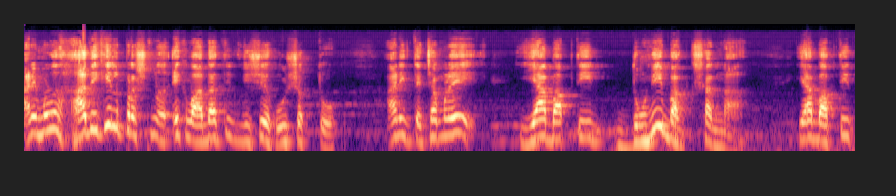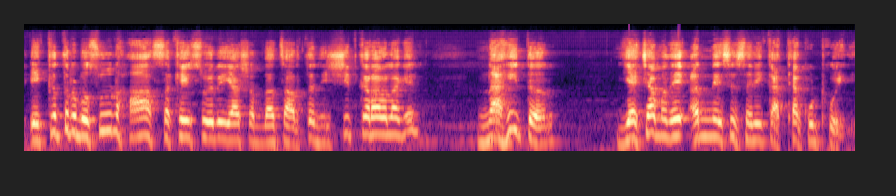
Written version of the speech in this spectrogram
आणि म्हणून हा देखील प्रश्न एक वादातीत विषय होऊ शकतो. आणि त्याच्यामुळे या बाबतीत दोन्ही पक्षांना या बाबतीत एकत्र बसून हा सखे सोयरे या शब्दाचा अर्थ निश्चित करावा लागेल. नाहीतर याच्यामध्ये अननेसेसरी काथ्याकूट होईल.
